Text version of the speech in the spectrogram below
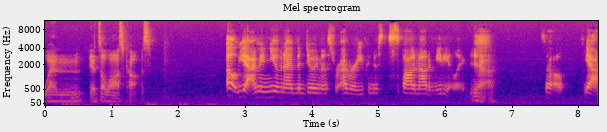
when it's a lost cause. Oh yeah, I mean you and I have been doing this forever. You can just spot them out immediately. Yeah, So yeah,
